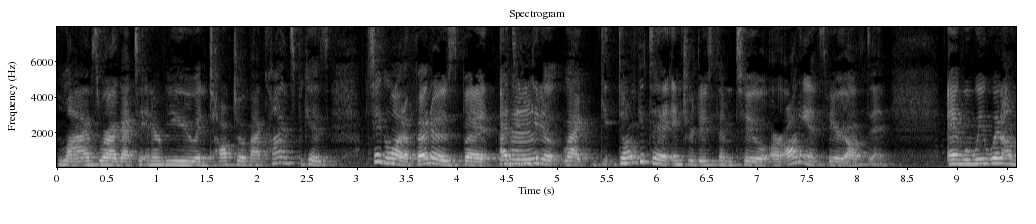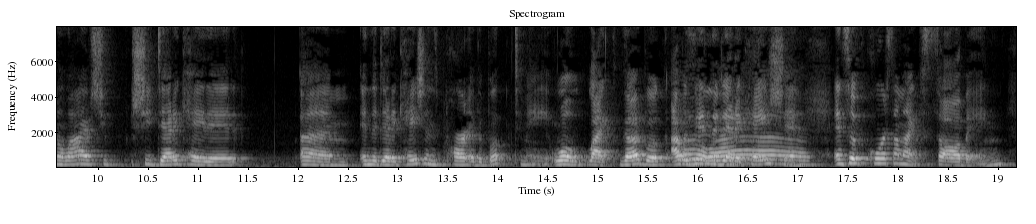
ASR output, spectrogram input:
lives where I got to interview and talk to my clients because I take a lot of photos, but I didn't mm-hmm. get to like don't get to introduce them to our audience very often. And when we went on the live, she she dedicated um, in the dedications part of the book to me. Well, like the book, I was Oh, in the wow. dedication, and so of course I'm like sobbing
